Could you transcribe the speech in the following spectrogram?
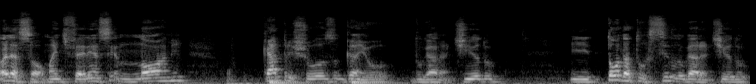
Olha só, uma diferença enorme. O Caprichoso ganhou do Garantido e toda a torcida do Garantido,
